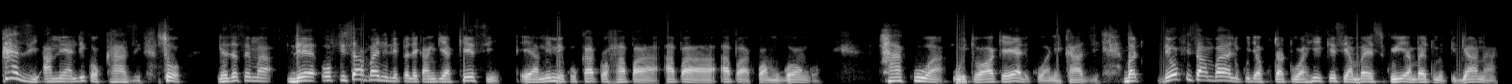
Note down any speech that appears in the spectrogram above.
kazi ameandikwa kazi. So naweza sema the ofisa ambaye nilipelekangia kesi ya mimi kukatwa hapa hapa hapa kwa mgongo hakuwa wito wake yeye alikuwa ni kazi. But the officer ambaye alikuja kutatua hii kesi ambaye siku hii ambaye tumepigana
